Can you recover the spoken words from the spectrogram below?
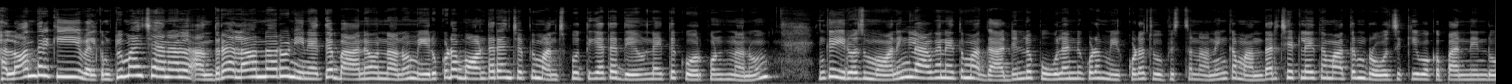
హలో అందరికీ వెల్కమ్ టు మై ఛానల్. అందరూ ఎలా ఉన్నారు? నేనైతే బాగానే ఉన్నాను. మీరు కూడా బాగుంటారని చెప్పి మనస్ఫూర్తిగా అయితే దేవుణ్ణి అయితే కోరుకుంటున్నాను. ఇంకా ఈరోజు మార్నింగ్ లేవగానే అయితే మా గార్డెన్లో పువ్వులన్నీ కూడా మీకు కూడా చూపిస్తున్నాను. ఇంకా మందార చెట్లు అయితే మాత్రం రోజుకి ఒక పన్నెండు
